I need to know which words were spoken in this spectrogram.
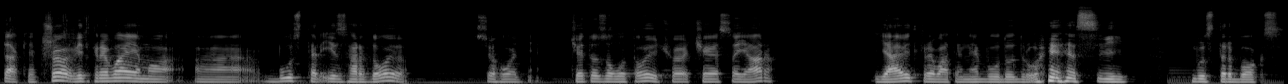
Так, якщо відкриваємо а, бустер із гардою сьогодні, чи то золотою, чи, SAR, я відкривати не буду другий свій бустер бокс.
